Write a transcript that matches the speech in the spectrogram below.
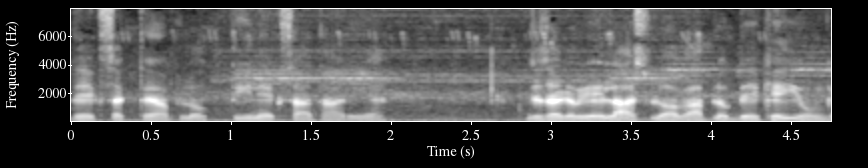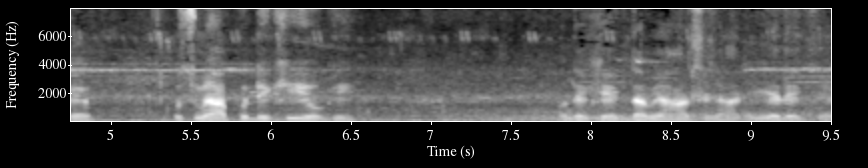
देख सकते हैं आप लोग, तीन एक साथ आ रही है। जैसा कि अभी लास्ट ब्लॉग आप लोग देखे ही होंगे, उसमें आपको दिखी होगी। और देखिए, एकदम यहाँ से जा रही है, ये देखिए।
